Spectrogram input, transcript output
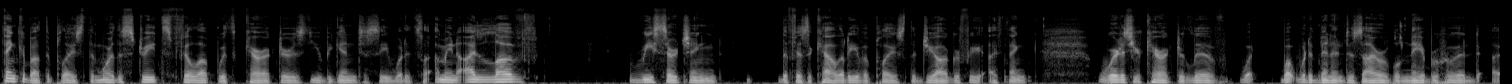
think about the place, the more the streets fill up with characters. You begin to see what it's like. I mean, I love researching the physicality of a place, the geography. I think, where does your character live? What what would have been a desirable neighborhood? Uh,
